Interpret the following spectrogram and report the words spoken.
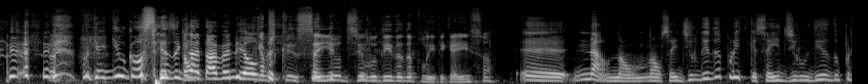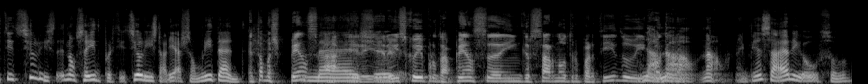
Porque aquilo com certeza então, que já estava nele. Digamos que saiu desiludida da política, é isso? Uh, não, não, não saí desiludida da política, saí desiludida do Partido Socialista. Não saí do Partido Socialista, aliás, sou militante. Então, mas pensa, mas... Ah, era, era, isso que eu ia perguntar, pensa em ingressar noutro partido? E não, continuar... não, não, nem pensar. Eu sou,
